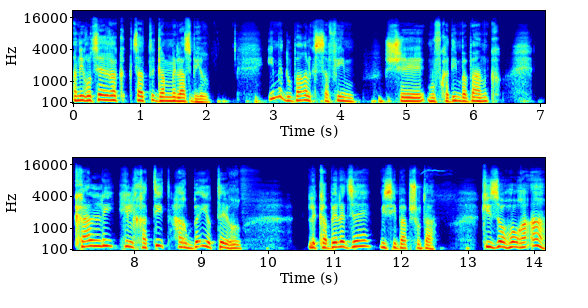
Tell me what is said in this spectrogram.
אני רוצה רק קצת גם להסביר. אם מדובר על כספים שמופקדים בבנק, קל לי הלכתית הרבה יותר לקבל את זה מסיבה פשוטה. כי זו הוראה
